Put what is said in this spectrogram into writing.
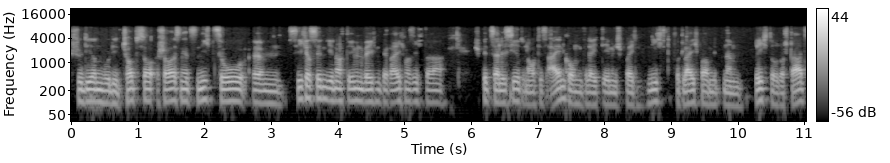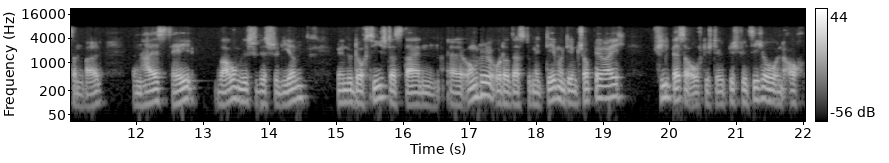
studieren, wo die Jobchancen jetzt nicht so ähm, sicher sind, je nachdem, in welchem Bereich man sich da spezialisiert und auch das Einkommen vielleicht dementsprechend nicht vergleichbar mit einem Richter oder Staatsanwalt, dann heißt, hey, warum willst du das studieren? wenn du doch siehst, dass dein äh, Onkel oder dass du mit dem und dem Jobbereich viel besser aufgestellt bist, viel sicherer und auch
